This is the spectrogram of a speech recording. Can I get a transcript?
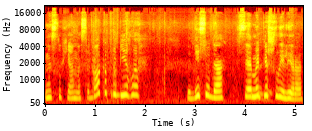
Неслухняна собака прибігла. Іди сюди. Все, ми пішли, Ліра.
